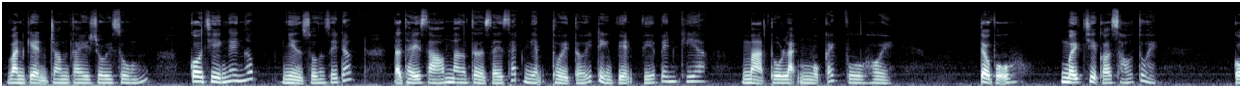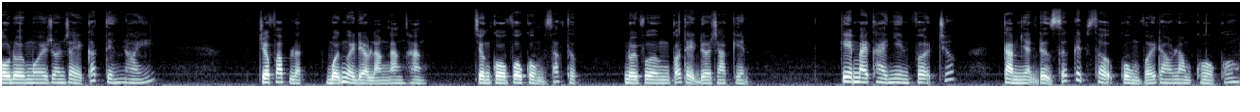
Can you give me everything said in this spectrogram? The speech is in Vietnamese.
Văn kiện trong tay rơi xuống. Cô chỉ ngây ngốc nhìn xuống dưới đất, đã thấy gió mang tờ giấy xét nghiệm thổi tới đình viện phía bên kia mà thu lại một cách vô hồi. Tiểu Vũ mới chỉ có 6 tuổi. Cô đôi môi run rẩy cất tiếng nói. Trước pháp luật, mỗi người đều là ngang hàng. Trường cố vô cùng xác thực, đối phương có thể đưa ra kiện. Kỳ Mai Khai nhìn vợ trước, cảm nhận được sức kiếp sợ cùng với đau lòng của cô.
